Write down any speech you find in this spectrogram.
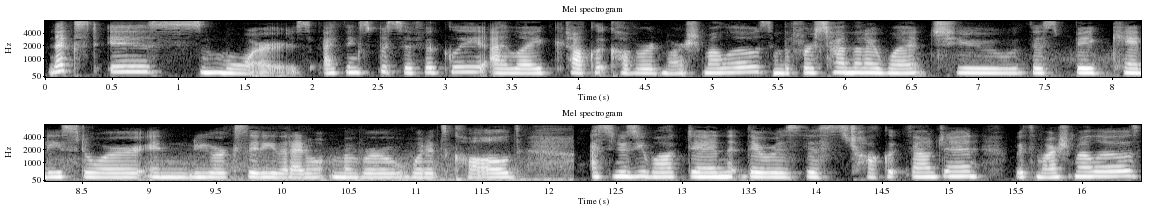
Next is s'mores. I think specifically I like chocolate covered marshmallows. The first time that I went to this big candy store in New York City that I don't remember what it's called, as soon as you walked in, there was this chocolate fountain with marshmallows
